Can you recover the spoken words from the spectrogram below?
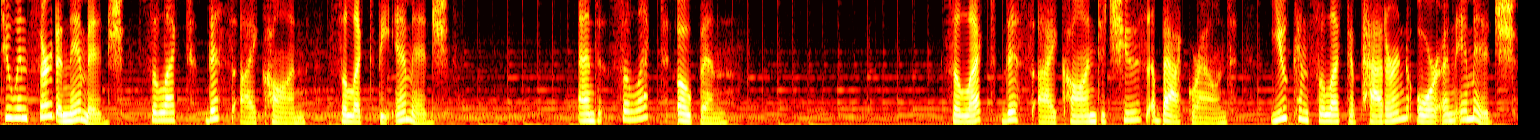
To insert an image, select this icon, select the image, and select Open. Select this icon to choose a background. You can select a pattern or an image.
